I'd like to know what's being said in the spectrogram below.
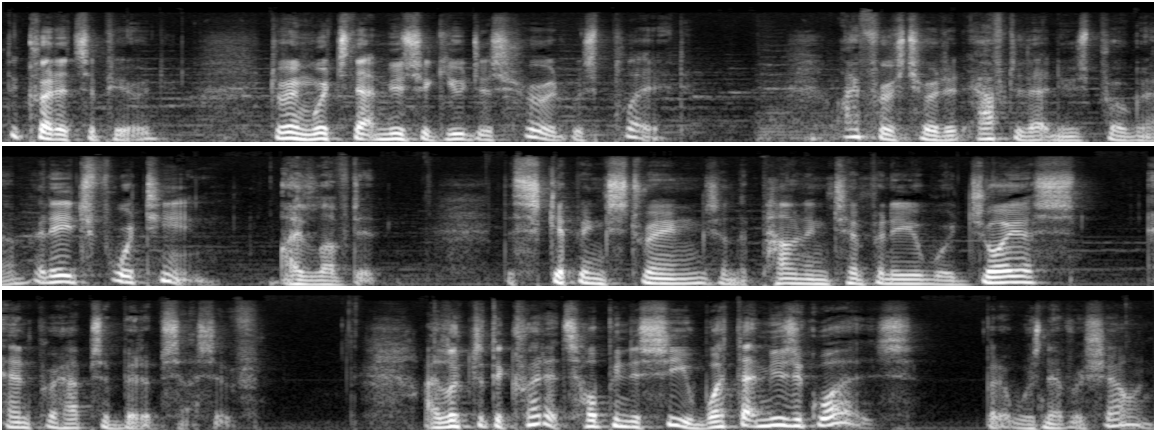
the credits appeared, during which that music you just heard was played. I first heard it after that news program at age 14. I loved it. The skipping strings and the pounding timpani were joyous and perhaps a bit obsessive. I looked at the credits hoping to see what that music was, but it was never shown.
